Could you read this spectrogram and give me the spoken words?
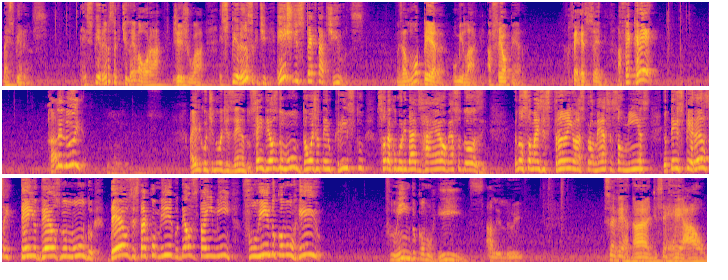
da esperança. É a esperança que te leva a orar, jejuar. É a esperança que te enche de expectativas. Mas ela não opera o milagre. A fé opera. A fé recebe. A fé crê. Aleluia. Aí ele continua dizendo: sem Deus no mundo, então hoje eu tenho Cristo, sou da comunidade de Israel, verso 12. Eu não sou mais estranho, as promessas são minhas, eu tenho esperança e tenho Deus no mundo. Deus está comigo, Deus está em mim, fluindo como um rio. Fluindo como rios. Aleluia. Isso é verdade, isso é real.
